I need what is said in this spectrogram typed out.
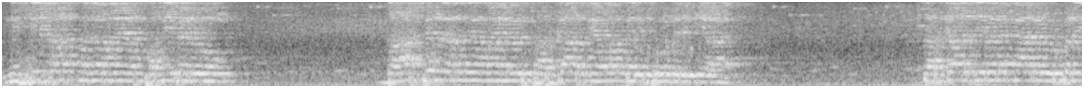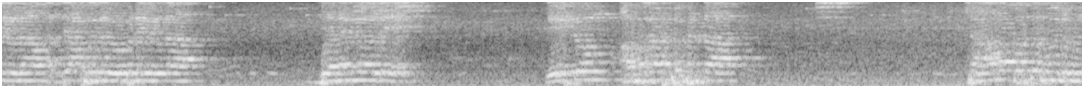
നിഷേധാത്മകമായ സമീപനവും ദാർഷ്ട്യം ഒരു സർക്കാർ കേരളം ഭരിച്ചുകൊണ്ടിരിക്കുകയാണ്. സർക്കാർ ജീവനക്കാർ ഉൾപ്പെടെയുള്ള അധ്യാപകർ ഉൾപ്പെടെയുള്ള ജനങ്ങളുടെ ഏറ്റവും അവകാശപ്പെട്ട ക്ഷാമബദ്ധ പോലും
